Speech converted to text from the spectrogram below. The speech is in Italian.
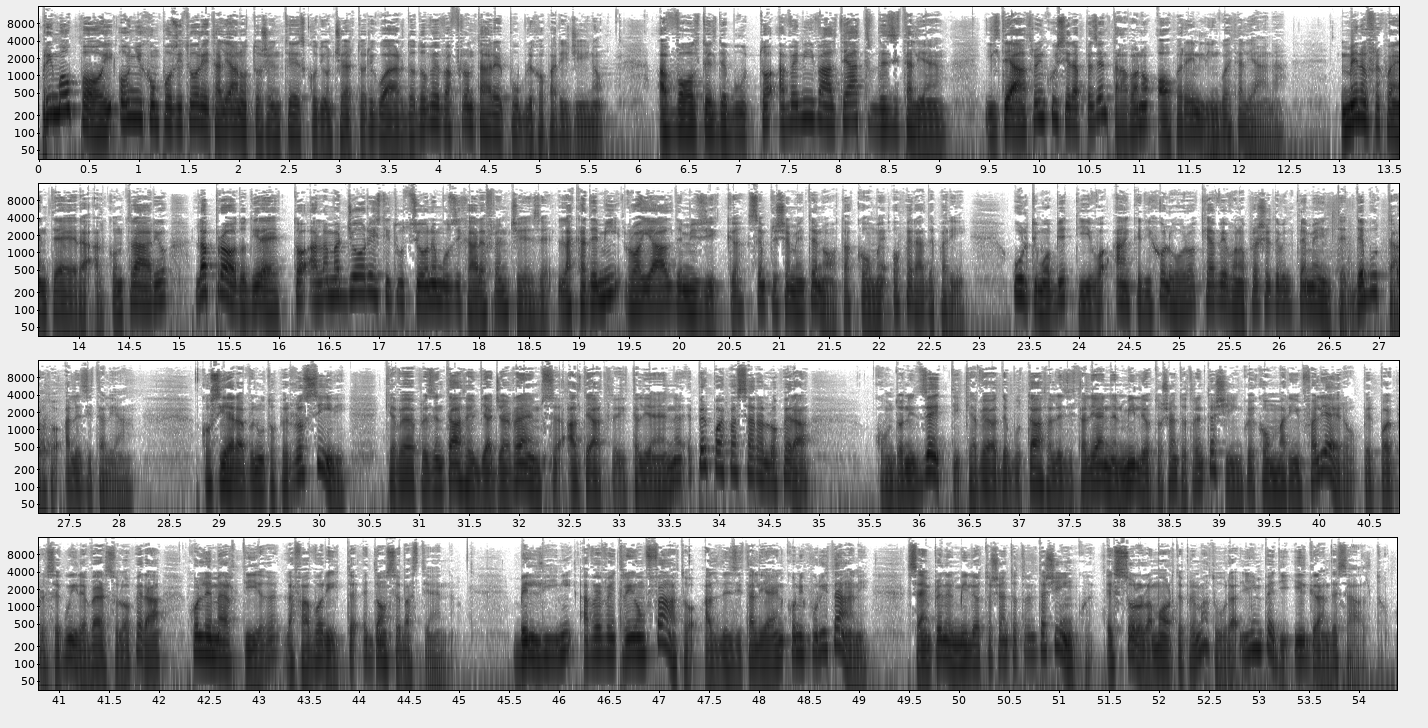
Prima o poi ogni compositore italiano ottocentesco di un certo riguardo doveva affrontare il pubblico parigino. A volte il debutto avveniva al Théâtre des Italiens, il teatro in cui si rappresentavano opere in lingua italiana. Meno frequente era, al contrario, l'approdo diretto alla maggiore istituzione musicale francese, l'Académie Royale de Musique, semplicemente nota come Opéra de Paris, ultimo obiettivo anche di coloro che avevano precedentemente debuttato all'Es Italiens. Così era avvenuto per Rossini, che aveva presentato il viaggio a Reims al Théâtre Italien e per poi passare all'Opéra con Donizetti, che aveva debuttato all'Es Italienne nel 1835 con Marine Faliero, per poi proseguire verso l'opera con Le Martyrs, La Favorite e Don Sébastien. Bellini aveva trionfato all'Es Italienne con i Puritani, sempre nel 1835, e solo la morte prematura gli impedì il grande salto.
